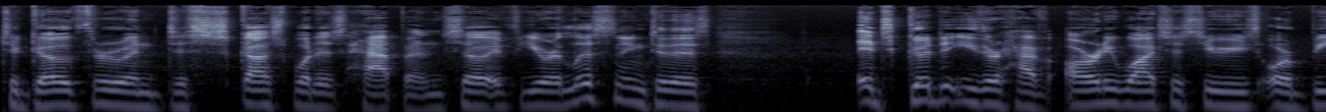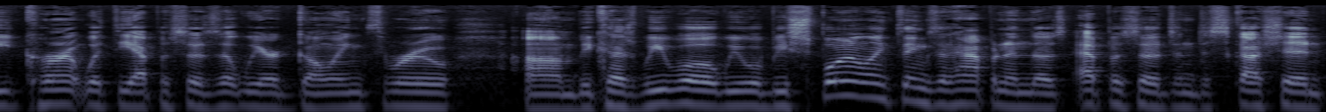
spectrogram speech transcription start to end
to go through and discuss what has happened. So if you're listening to this, it's good to either have already watched the series or be current with the episodes that we are going through, um, because we will we will be spoiling things that happen in those episodes and discussion.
